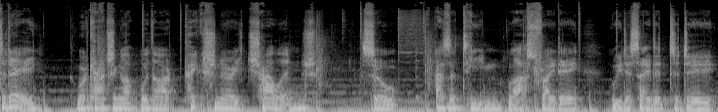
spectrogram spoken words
Today, we're catching up with our Pictionary challenge. So, as a team, last Friday, we decided to do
